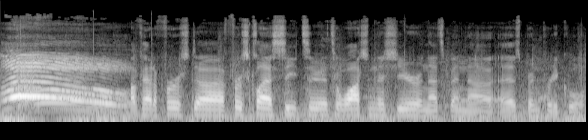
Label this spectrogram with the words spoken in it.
Oh! I've had a first uh, first class seat to, to watch them this year, and that's been uh, that's been pretty cool.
